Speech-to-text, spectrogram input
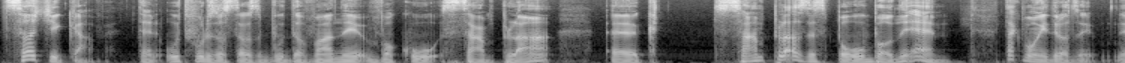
Co ciekawe, ten utwór został zbudowany wokół sampla, e, sampla zespołu Bony M. Tak, moi drodzy, e,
